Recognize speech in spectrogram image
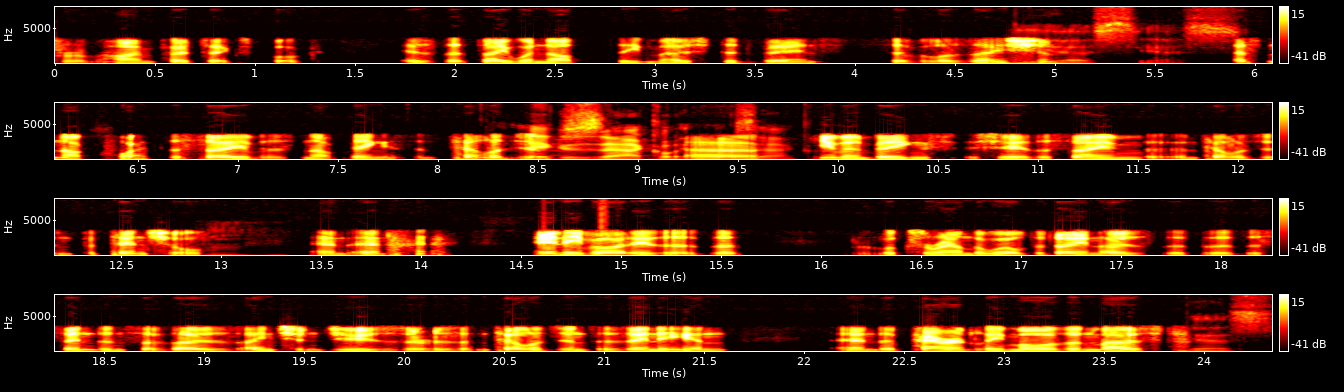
from Chaim Potok's book is that they were not the most advanced civilization. Yes. Yes. That's not quite the same as not being as intelligent. Exactly. Uh, exactly. Human beings share the same intelligent potential, Mm-hmm. and and anybody that, that looks around the world today knows that the descendants of those ancient Jews are as intelligent as any, and and apparently more than most. Yes.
